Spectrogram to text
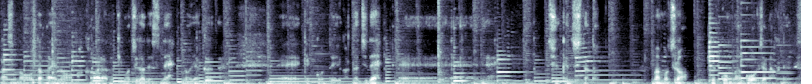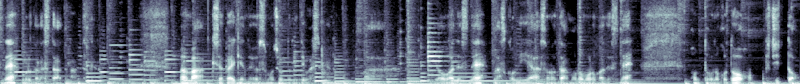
まあそのお互いの変わらぬ気持ちがですねようやく、えー結婚という形で、えー集結したと。まあもちろん結婚がゴールじゃなくてですね、これからスタートなんですけど。まあまあ記者会見の様子もちょっと見てましたけど、まあ要はですね、マスコミやその他諸々がですね、本当のことをきちっと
